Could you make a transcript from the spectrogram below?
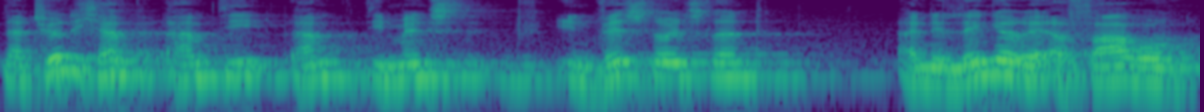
natürlich haben, haben, die, haben die Menschen in Westdeutschland eine längere Erfahrung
